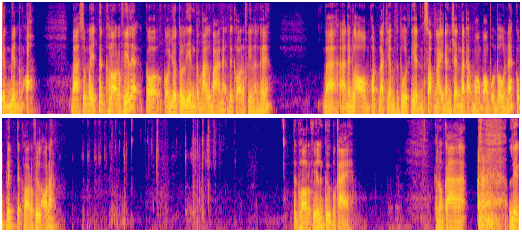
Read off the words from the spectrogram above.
យើងមានទាំងអស់បាទសូម្បីទឹក chlorophyll ក៏ក៏យកទៅលាងតម្ៅបានទឹក chlorophyll ហ្នឹងឃើញទេបាទអានឹងល្អបំផុតដែលខ្ញុំទទួលទានសពថ្ងៃហ្នឹងអញ្ចឹងបាទថាបងបងប្អូនណា complete ទឹក chlorophyll ល្អណាស់ ទឹក chlorophyll ហ្នឹងគឺប៉កែក្នុងការលាង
